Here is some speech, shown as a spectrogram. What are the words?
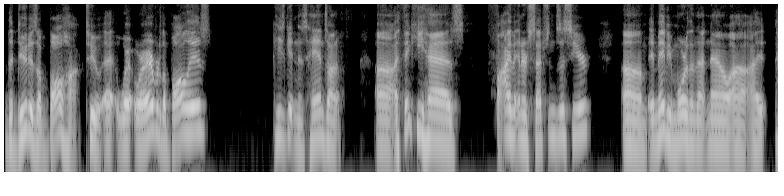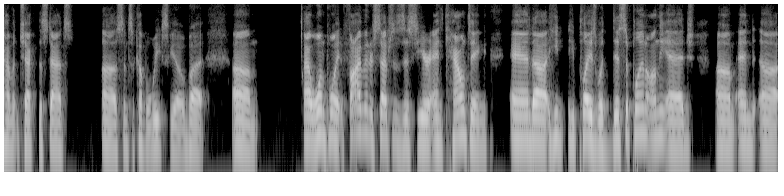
the dude is a ball hawk too. Uh, wherever the ball is, he's getting his hands on it. Uh, I think he has five interceptions this year. Um, it may be more than that now. Uh, I haven't checked the stats uh, since a couple weeks ago, but um, at one point, five interceptions this year and counting. And uh, he he plays with discipline on the edge um, and uh,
